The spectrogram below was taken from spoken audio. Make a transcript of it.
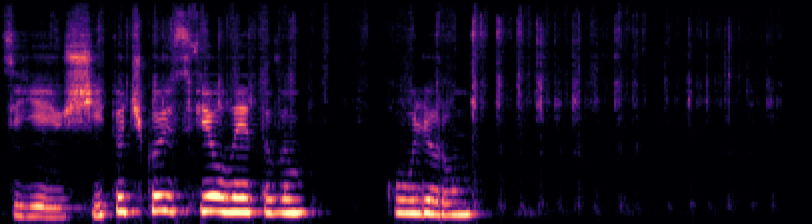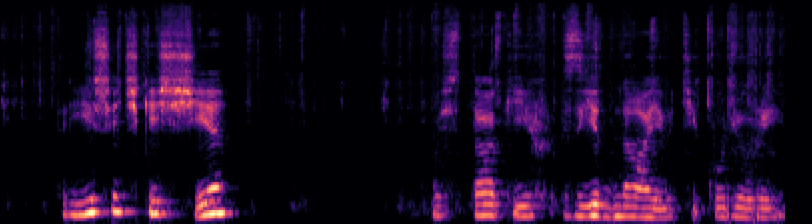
цією щіточкою з фіолетовим кольором. Трішечки ще ось так їх з'єднаю, ті кольори.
